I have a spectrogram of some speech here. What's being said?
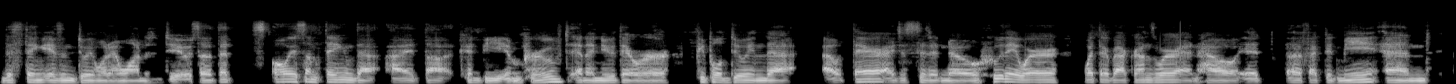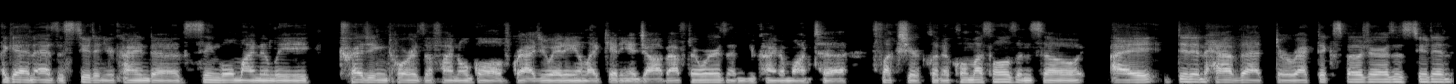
this thing isn't doing what I wanted to do. So that's always something that I thought could be improved. And I knew there were people doing that out there. I just didn't know who they were, what their backgrounds were, and how it affected me. And again, as a student, you're kind of single mindedly trudging towards the final goal of graduating and like getting a job afterwards. And you kind of want to flex your clinical muscles. And so I didn't have that direct exposure as a student.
